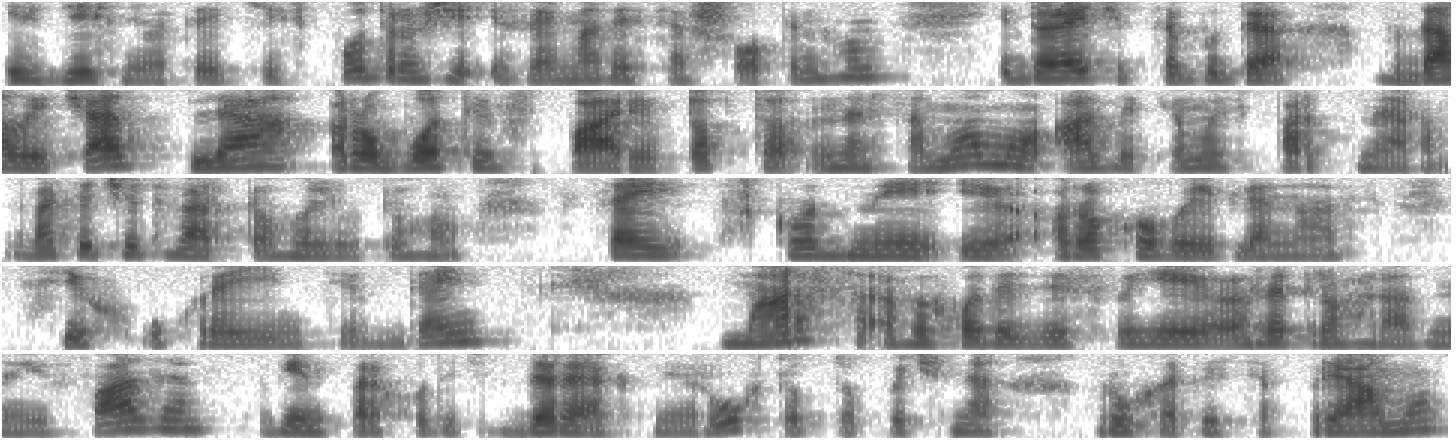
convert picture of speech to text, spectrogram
і здійснювати якісь подорожі, і займатися шопінгом. І, до речі, це буде вдалий час для роботи в парі, тобто не самому, а з якимось партнером. 24 лютого в цей складний і роковий для нас всіх українців день. Марс виходить зі своєї ретроградної фази, він переходить в директний рух, тобто почне рухатися прямо.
